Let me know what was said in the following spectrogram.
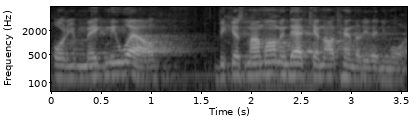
or you make me well, because my mom and dad cannot handle it anymore.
